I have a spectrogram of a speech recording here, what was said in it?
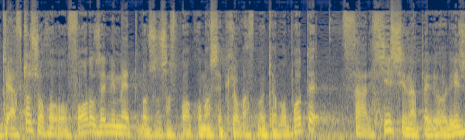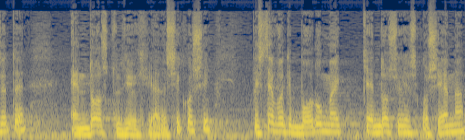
Και αυτός ο, ο φόρος, δεν είμαι έτοιμος να σας πω ακόμα σε ποιο βαθμό και από πότε, θα αρχίσει να περιορίζεται εντός του 2020. Πιστεύω ότι μπορούμε και εντός του 2021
